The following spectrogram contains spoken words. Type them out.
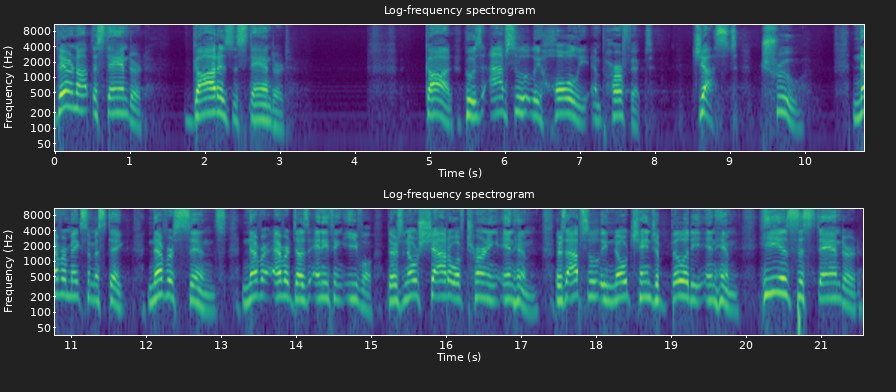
They're not the standard. God is the standard. God, who is absolutely holy and perfect, just, true, never makes a mistake, never sins, never ever does anything evil. There's no shadow of turning in him, there's absolutely no changeability in him. He is the standard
